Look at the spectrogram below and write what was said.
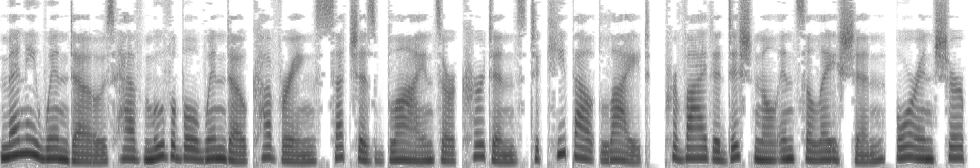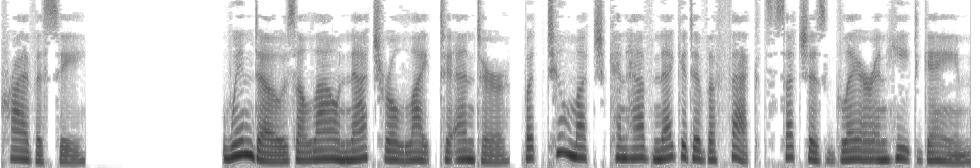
Many windows have movable window coverings such as blinds or curtains to keep out light, provide additional insulation, or ensure privacy. Windows allow natural light to enter, but too much can have negative effects such as glare and heat gain.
